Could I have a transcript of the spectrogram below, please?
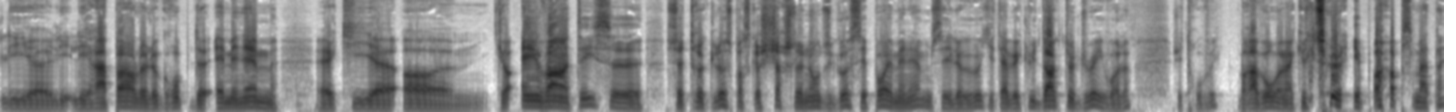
les, les, rappeurs, le groupe de Eminem euh, qui, euh, a, euh, qui a inventé ce, ce truc-là. C'est parce que je cherche le nom du gars. C'est pas Eminem, c'est le gars qui est avec lui, Dr. Dre, voilà. J'ai trouvé. Bravo à ma culture hip-hop ce matin.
